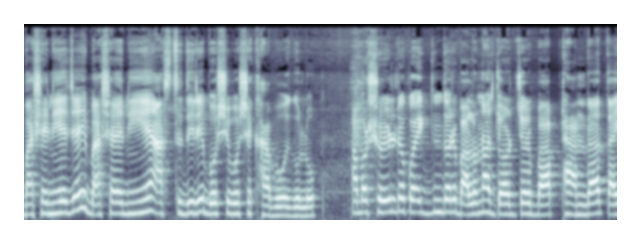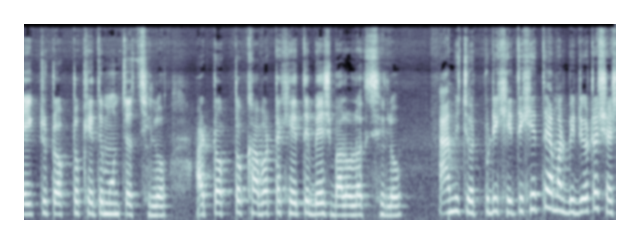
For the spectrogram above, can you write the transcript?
বাসায় নিয়ে যাই, বাসায় নিয়ে আস্তে ধীরে বসে বসে খাব এগুলো। আমার শরীরটা কয়েকদিন ধরে ভালো না, জ্বর জ্বর, বাপ, ঠান্ডা, তাই একটু টকটক খেতে মন চাচ্ছিল। আর টকটক খাবারটা খেতে বেশ ভালো লাগছিল। আমি চটপটি খেতে খেতে আমার ভিডিওটা শেষ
